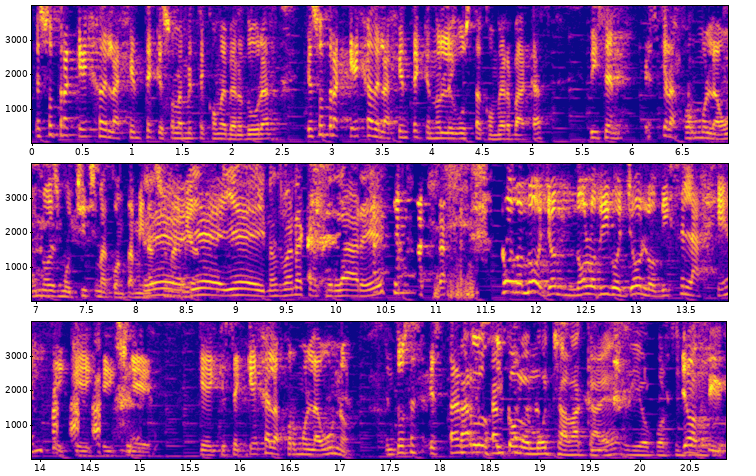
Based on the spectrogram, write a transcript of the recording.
que es otra queja de la gente que solamente come verduras, que es otra queja de la gente que no le gusta comer vacas. Dicen, es que la Fórmula 1 es muchísima contaminación. Ey, ambiental". ey, ey, nos van a cancelar, ¿eh? No, no, no, yo no lo digo yo, lo dice la gente que, que, que- que- que se queja la Fórmula 1. Entonces están... Carlos están sí come mucha vaca, ¿eh? Digo, por si Yo sí,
